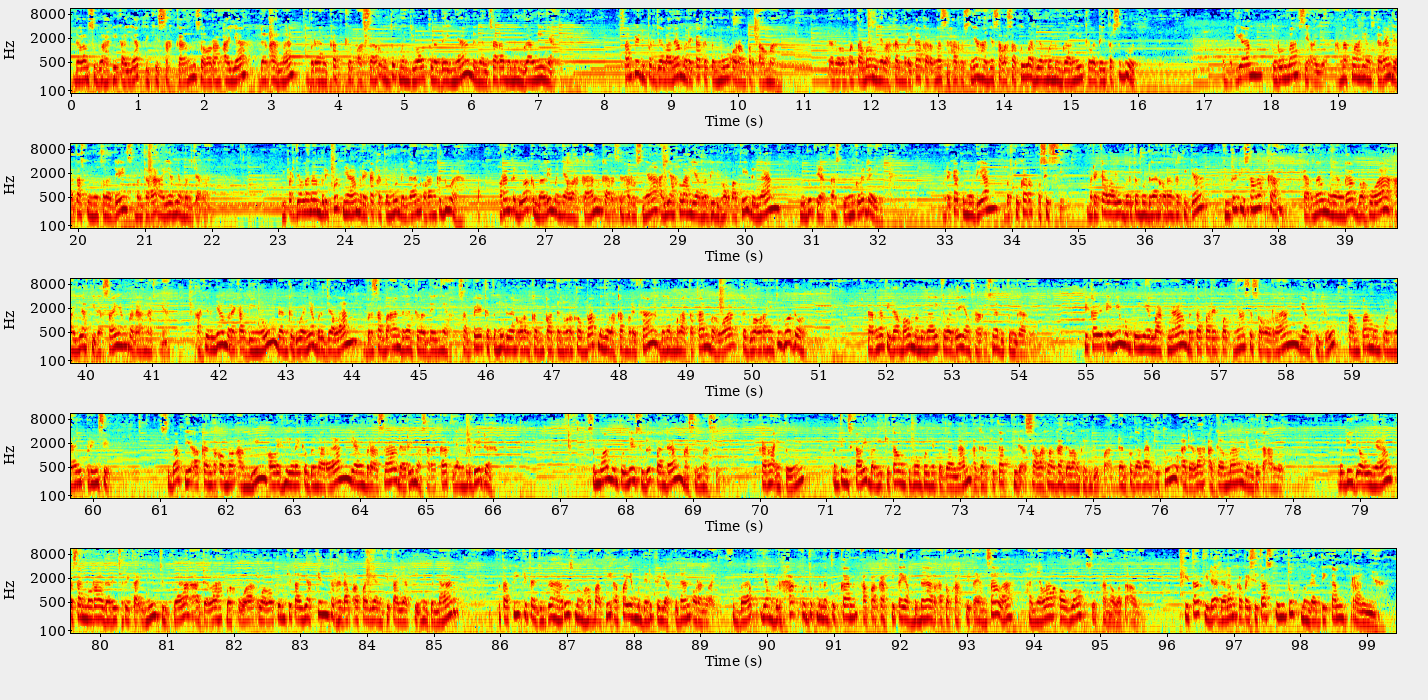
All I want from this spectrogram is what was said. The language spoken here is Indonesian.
Dalam sebuah hikayat dikisahkan seorang ayah dan anak berangkat ke pasar untuk menjual keledainya dengan cara menungganginya. Sampai di perjalanan mereka ketemu orang pertama. Dan orang pertama menyalahkan mereka karena seharusnya hanya salah satulah yang menunggangi keledai tersebut. Kemudian turunlah si ayah, anaklah yang sekarang di atas punggung keledai sementara ayah yang berjalan. Di perjalanan berikutnya mereka ketemu dengan orang kedua, Orang kedua kembali menyalahkan karena seharusnya ayahlah yang lebih dihormati dengan duduk di atas punggung keledai. Mereka kemudian bertukar posisi. Mereka lalu bertemu dengan orang ketiga juga disalahkan karena menganggap bahwa ayah tidak sayang pada anaknya. Akhirnya mereka bingung dan keduanya berjalan bersamaan dengan keledainya sampai ketemu dengan orang keempat dan orang keempat menyalahkan mereka dengan mengatakan bahwa kedua orang itu bodoh karena tidak mau menunggangi keledai yang seharusnya ditunggangi. Hikayat ini mempunyai makna betapa repotnya seseorang yang hidup tanpa mempunyai prinsip. Sebab dia akan terombang-ambing oleh nilai kebenaran yang berasal dari masyarakat yang berbeda. Semua mempunyai sudut pandang masing-masing. Karena itu, penting sekali bagi kita untuk mempunyai pegangan agar kita tidak salah langkah dalam kehidupan. Dan pegangan itu adalah agama yang kita anut. Lebih jauhnya, pesan moral dari cerita ini juga adalah bahwa walaupun kita yakin terhadap apa yang kita yakini benar, tetapi kita juga harus menghormati apa yang menjadi keyakinan orang lain. Sebab yang berhak untuk menentukan apakah kita yang benar ataukah kita yang salah hanyalah Allah Subhanahu wa taala. Kita tidak dalam kapasitas untuk menggantikan perannya.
